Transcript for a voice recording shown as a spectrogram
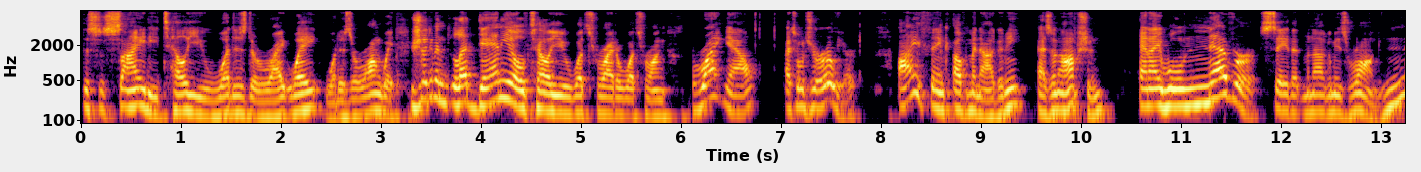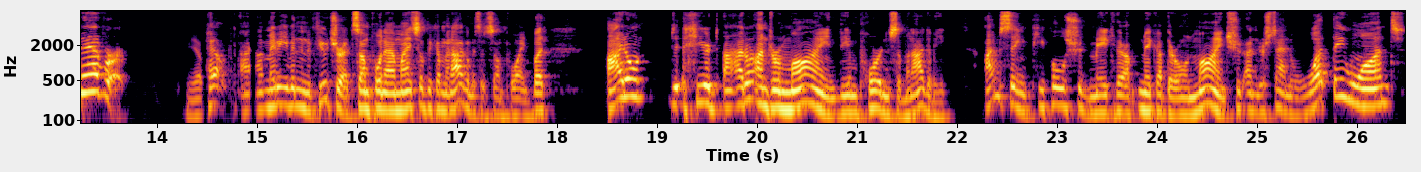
the society tell you what is the right way, what is the wrong way. You should not even let Daniel tell you what's right or what's wrong. Right now, I told you earlier, I think of monogamy as an option, and I will never say that monogamy is wrong. Never. Yep. Hell, I, maybe even in the future, at some point, I might still become monogamous at some point. But I don't here. I don't undermine the importance of monogamy. I'm saying people should make their make up their own mind, should understand what they want.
